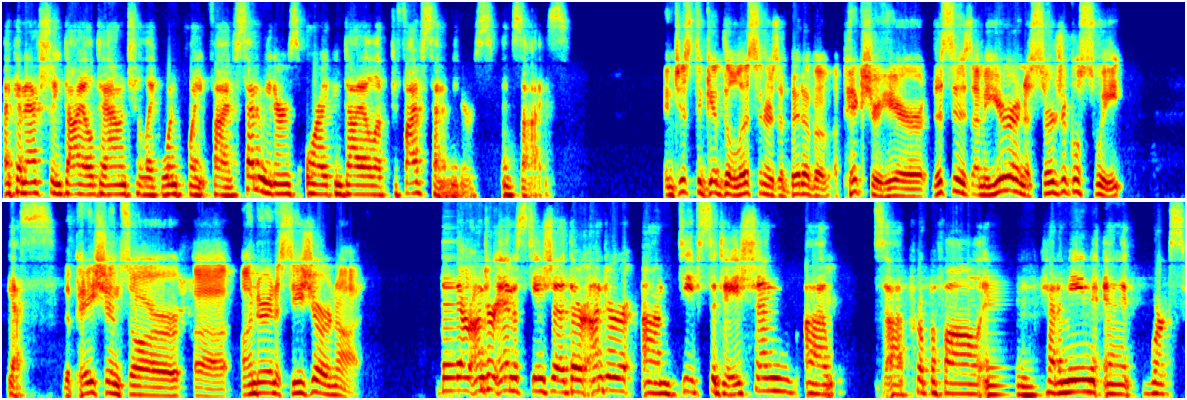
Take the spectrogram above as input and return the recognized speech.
I can actually dial down to like 1.5 centimeters, or I can dial up to five centimeters in size. And just to give the listeners a bit of a, a picture here, this is, I mean, you're in a surgical suite. Yes. The patients are uh, under anesthesia or not? They're under anesthesia. They're under um, deep sedation. Uh, mm-hmm uh, propofol and ketamine, and it works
